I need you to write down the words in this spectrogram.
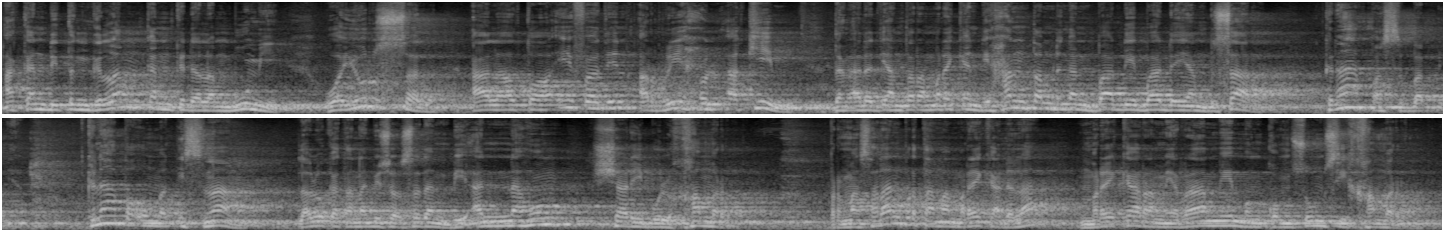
akan ditenggelamkan ke dalam bumi. Wa yursal ala ta'ifatin ar-rihul akim. Dan ada di antara mereka yang dihantam dengan badai-badai yang besar. Kenapa sebabnya? Kenapa umat Islam? Lalu kata Nabi SAW bi annahum syaribul khamr. Permasalahan pertama mereka adalah mereka rame-rame mengkonsumsi khamr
